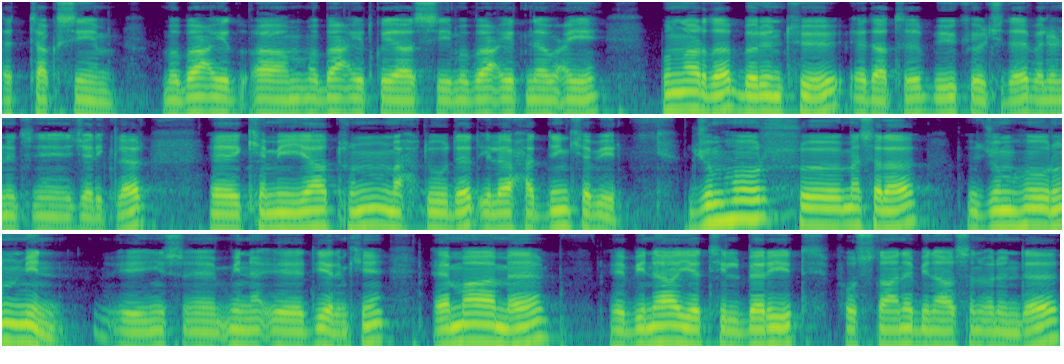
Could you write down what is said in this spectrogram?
et-taksim, müba'id am, müba'id kıyasi, müba'id nev'i, bunlar da bölüntü edatı, büyük ölçüde belirli nicelikler e, kemiyatun mahdudet ila haddin kebir. Cumhur e, mesela cumhurun min e, e, min diyelim ki emame binayetil berit postane binasının önünde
